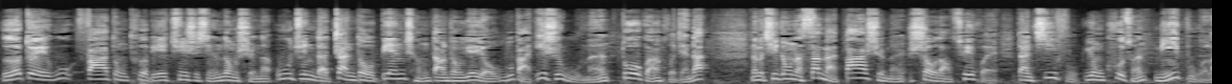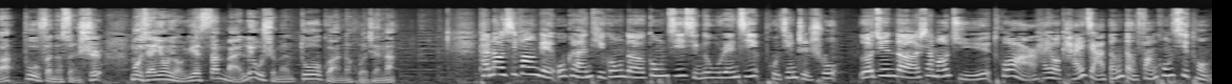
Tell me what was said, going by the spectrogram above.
俄对乌发动特别军事行动时呢，乌军的战斗编程当中约有五百一十五门多管火箭弹，那么其中呢三百八十门受到摧毁，但基辅用库存弥补了部分的损失，目前拥有约三百六十门多管的火箭弹。谈到西方给乌克兰提供的攻击型的无人机，普京指出，俄军的山毛榉、托尔还有铠甲等等防空系统，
